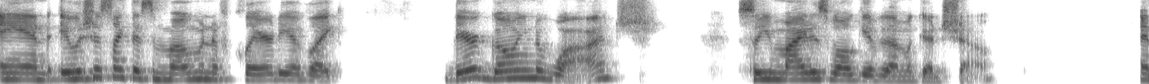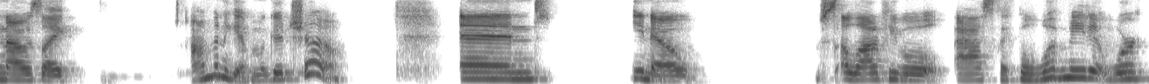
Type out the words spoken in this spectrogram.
And it was just like this moment of clarity of like, they're going to watch so you might as well give them a good show. And I was like, I'm going to give them a good show. And, you know, a lot of people ask, like, well, what made it work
